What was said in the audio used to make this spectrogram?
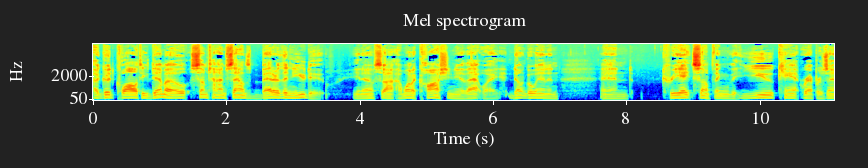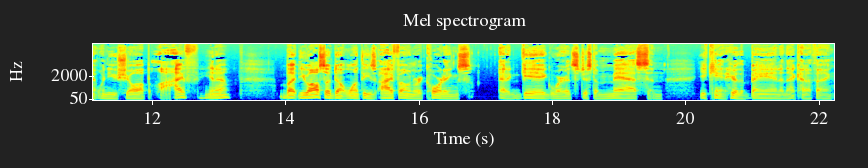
A good quality demo sometimes sounds better than you do you know. So I, I want to caution you that way. Don't go in and and create something that you can't represent when you show up live, you know. But you also don't want these iPhone recordings at a gig where it's just a mess and you can't hear the band and that kind of thing.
